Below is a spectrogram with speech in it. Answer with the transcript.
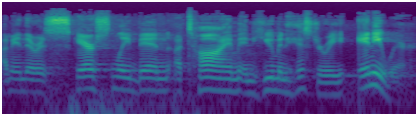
I mean, there has scarcely been a time in human history anywhere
